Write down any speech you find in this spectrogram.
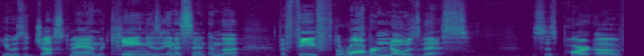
He was a just man. The king is innocent, and the, the thief, the robber, knows this. This is part of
